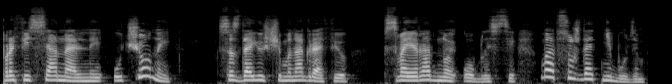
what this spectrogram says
профессиональный ученый, создающий монографию в своей родной области, мы обсуждать не будем,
